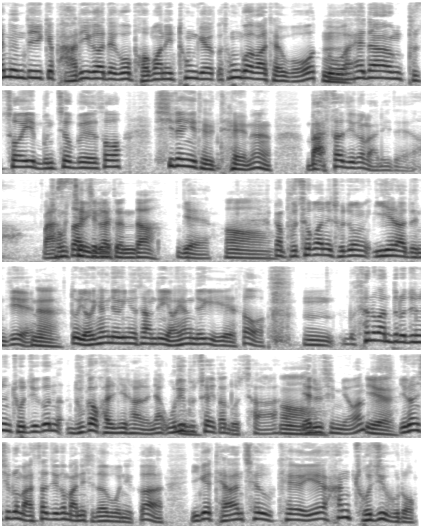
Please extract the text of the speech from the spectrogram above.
했는데 이렇게 발의가 되고 법안이 통계, 통과가 되고 또 음. 해당 부처의 문체부에서 실행이 될 때에는 마사지가 많이 돼요. 마사지가. 된다. 예. 어. 그러니까 부처 간의 조정 이해라든지 네. 또 영향력 있는 사람들이 영향력에 의해서 음, 뭐 새로 만들어지는 조직은 누가 관리를 하느냐 우리 부처에다 놓자 음. 어. 예를 들면 예. 이런 식으로 마사지가 많이 되다 보니까 이게 대한체육회의 한 조직으로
